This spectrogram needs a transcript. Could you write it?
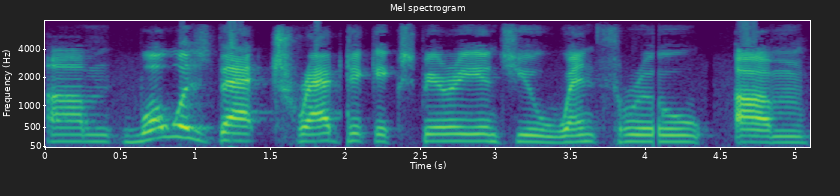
um, what was that tragic experience you went through? Um,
